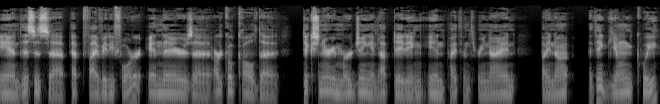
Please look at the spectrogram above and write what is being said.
And this is uh, PEP 584. And there's an article called uh, Dictionary Merging and Updating in Python 3.9 by, not, I think, Yong Cui.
